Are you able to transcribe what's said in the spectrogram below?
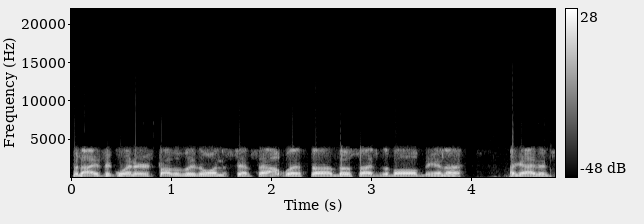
but Isaac Winter is probably the one that steps out with uh, both sides of the ball, being a a guy that's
